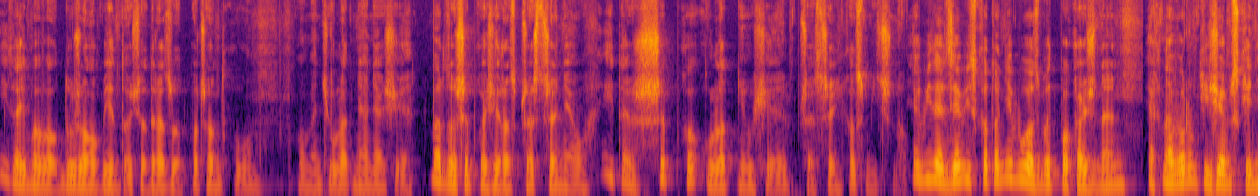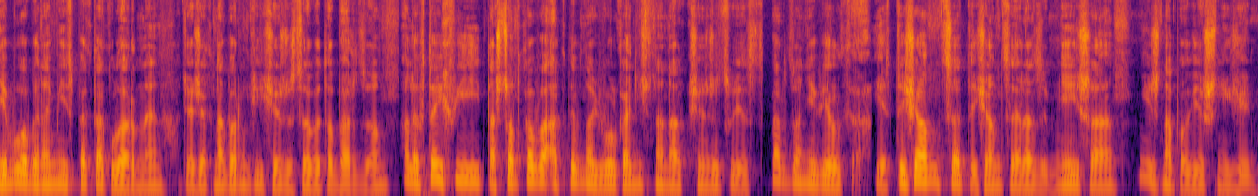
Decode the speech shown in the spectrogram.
i zajmował dużą objętość od razu od początku. Momencie ulatniania się bardzo szybko się rozprzestrzeniał i też szybko ulotnił się w przestrzeń kosmiczną. Jak widać, zjawisko to nie było zbyt pokaźne. Jak na warunki ziemskie nie było bynajmniej spektakularne, chociaż jak na warunki księżycowe to bardzo. Ale w tej chwili ta szczątkowa aktywność wulkaniczna na Księżycu jest bardzo niewielka. Jest tysiące, tysiące razy mniejsza niż na powierzchni Ziemi.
